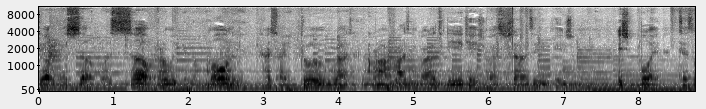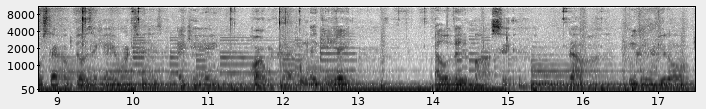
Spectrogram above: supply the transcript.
What's up? What's up? What's up? Early in the morning. That's how you do it. Rise and grind, rise and grind to the occasion. Rise and shine to the occasion. It's your boy, Tesla Stack Up Bills, aka Martinez, aka Hardworking Athlete, aka Elevated Mindset. Now, we finna get on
